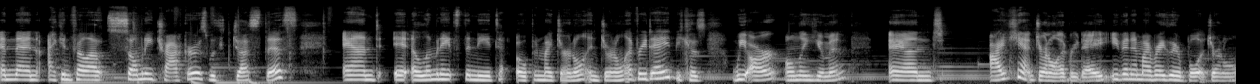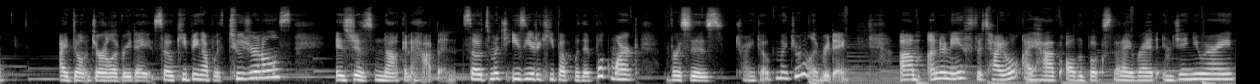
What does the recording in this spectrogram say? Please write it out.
And then I can fill out so many trackers with just this, and it eliminates the need to open my journal and journal every day because we are only human, and I can't journal every day, even in my regular bullet journal. I don't journal every day. So keeping up with two journals is just not going to happen. So it's much easier to keep up with a bookmark versus trying to open my journal every day. Um, underneath the title, I have all the books that I read in January,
